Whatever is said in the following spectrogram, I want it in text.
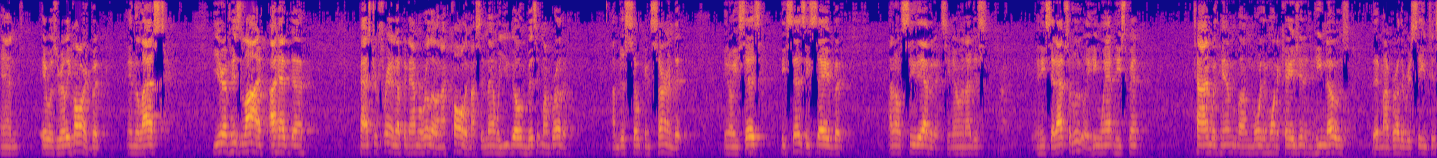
And it was really hard. But in the last year of his life, I had uh, a pastor friend up in Amarillo, and I called him. I said, Man, will you go and visit my brother? I'm just so concerned that, you know, he says he says he's saved, but I don't see the evidence, you know, and I just and he said, Absolutely. He went and he spent time with him on more than one occasion, and he knows that my brother received his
